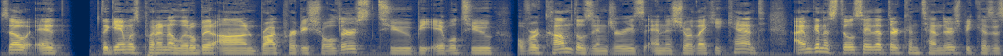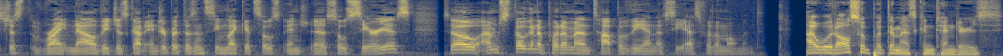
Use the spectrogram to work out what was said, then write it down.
So it the game was put in a little bit on Brock Purdy's shoulders to be able to overcome those injuries and ensure that he can't. I'm gonna still say that they're contenders because it's just right now they just got injured, but it doesn't seem like it's so uh, so serious. So I'm still gonna put them on top of the NFCS for the moment. I would also put them as contenders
